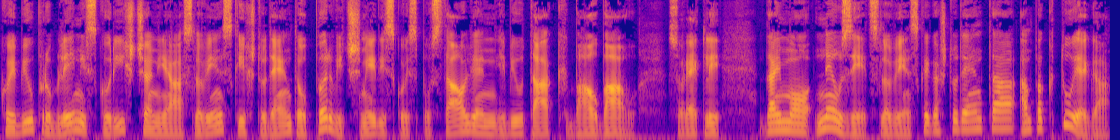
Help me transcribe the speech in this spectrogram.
ko je bil problem izkoriščanja slovenskih študentov prvič medijsko izpostavljen, je bil tak bav bav. So rekli, dajmo ne vzeti slovenskega študenta, ampak tujega,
